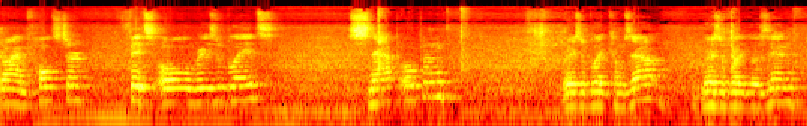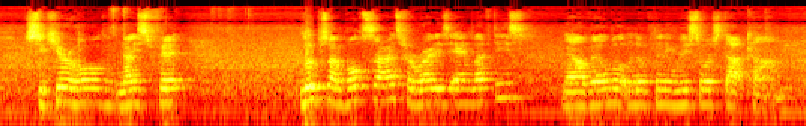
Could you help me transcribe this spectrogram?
Triumph holster. Fits all razor blades. Snap open. Razor blade comes out. Razor blade goes in. Secure hold. Nice fit. Loops on both sides for righties and lefties. Now available at windowcleaningresource.com.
